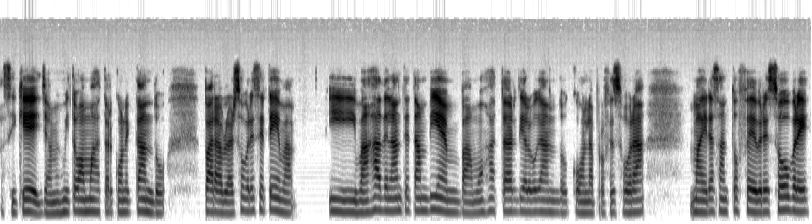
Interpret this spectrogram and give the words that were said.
Así que ya mismito vamos a estar conectando para hablar sobre ese tema. Y más adelante también vamos a estar dialogando con la profesora Mayra Santofebre sobre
